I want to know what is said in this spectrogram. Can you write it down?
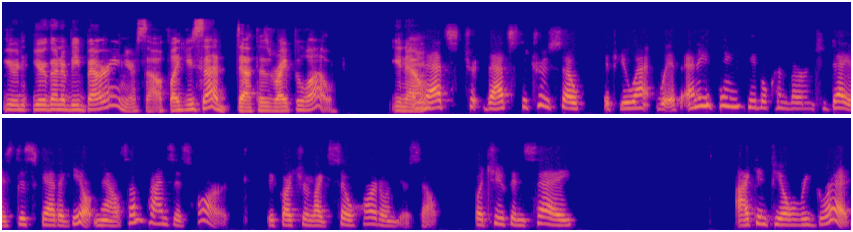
you're you're gonna be burying yourself. Like you said, death is right below. You And know? that's true. That's the truth. So if you want, if anything people can learn today is just get a guilt. Now, sometimes it's hard because you're like so hard on yourself, but you can say, I can feel regret.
